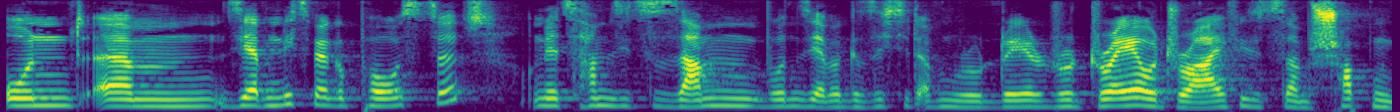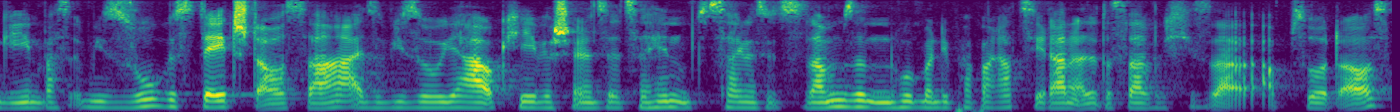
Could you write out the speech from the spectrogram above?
Und ähm, sie haben nichts mehr gepostet. Und jetzt haben sie zusammen, wurden sie aber gesichtet auf dem Rodeo, Rodeo Drive, wie sie zusammen shoppen gehen, was irgendwie so gestaged aussah. Also wie so, ja, okay, wir stellen uns jetzt dahin, um zu zeigen, dass wir zusammen sind und holt man die Paparazzi ran. Also das sah wirklich sah absurd aus.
